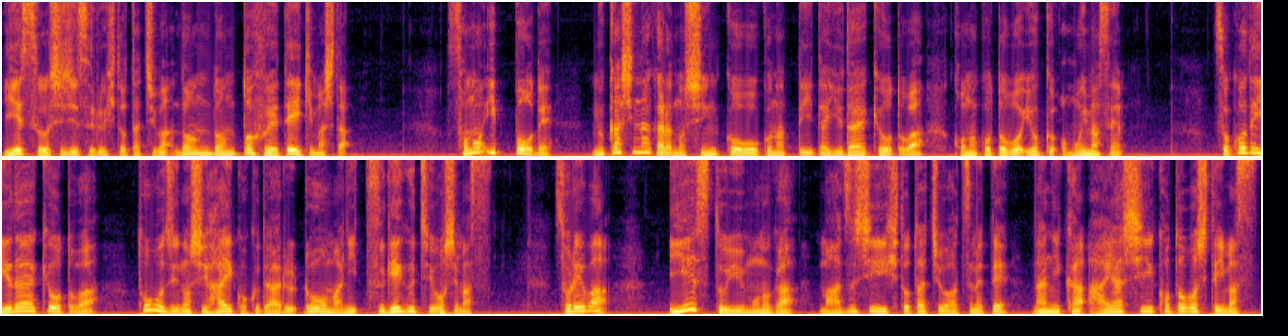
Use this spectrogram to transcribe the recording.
イエスを支持する人たちはどんどんと増えていきました。その一方で、昔ながらの信仰を行っていたユダヤ教徒はこのことをよく思いません。そこでユダヤ教徒は当時の支配国であるローマに告げ口をします。それはイエスというものが貧しい人たちを集めて何か怪しいことをしています。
